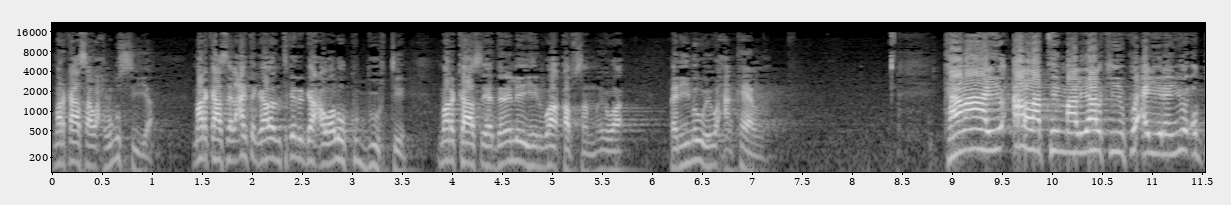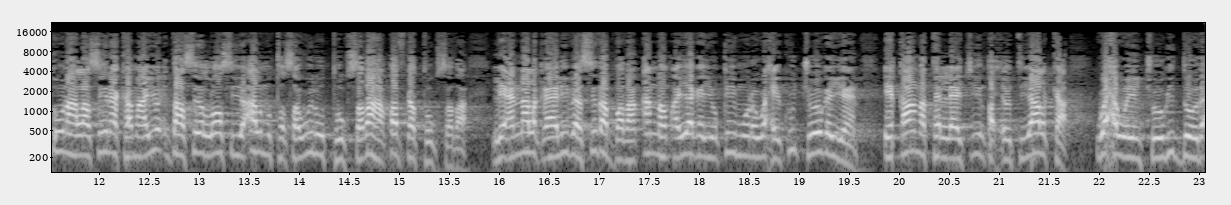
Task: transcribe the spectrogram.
Markaasaa wax lagu siiya. Markaasay lacagta gaalada inta ka dhirgaa calooluhu ku buurteen markaasay haddana leeyihiin waa qabsannay waa qaniimo wey waxaan ka helnay kamaa allati maalyaalkii ku cayileen yucduuna la kamaa yucdaa sida loo siiyo almutasawilu tuugsadaha qofka tuugsada. Lianna alghaaliba sida badan annahum ayaga yuqiimuuna waxay ku joogayaan iqaamata laaji'in qaxootiyaalka waxa weeyaan joogidooda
